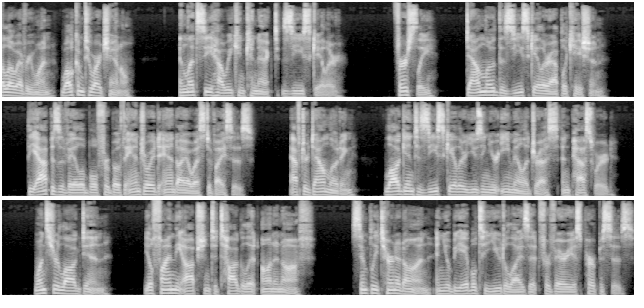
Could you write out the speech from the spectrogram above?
Hello everyone, welcome to our channel. And let's see how we can connect Zscaler. Firstly, download the Zscaler application. The app is available for both Android and iOS devices. After downloading, log into Zscaler using your email address and password. Once you're logged in, you'll find the option to toggle it on and off. Simply turn it on and you'll be able to utilize it for various purposes.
